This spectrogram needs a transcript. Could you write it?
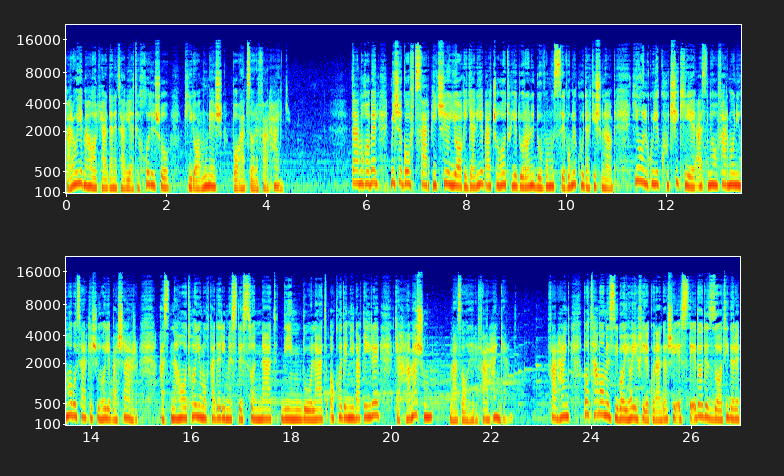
برای مهار کردن طبیعت خودش و پیرامونش با ابزار فرهنگ. در مقابل میشه گفت سرپیچی و یاقیگری بچه ها توی دوران دوم و سوم کودکیشونم یه الگوی کوچیکیه از نافرمانی ها و سرکشی های بشر از نهادهای مقتدری مثل سنت، دین، دولت، آکادمی و غیره که همشون مظاهر فرهنگند. فرهنگ با تمام زیبایی های خیره کنندش یه استعداد ذاتی داره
